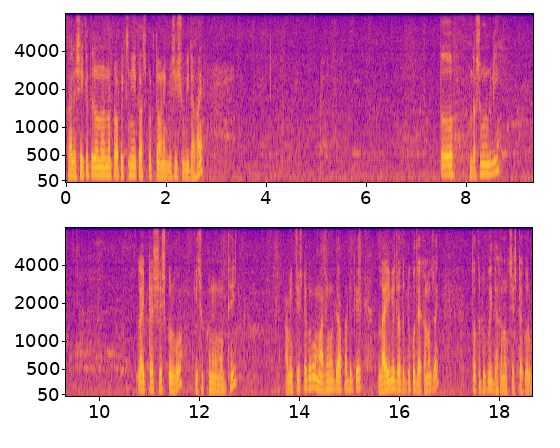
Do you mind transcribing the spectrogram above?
তাহলে সেক্ষেত্রে অন্যান্য টপিক্স নিয়ে কাজ করতে অনেক বেশি সুবিধা হয়। তো দর্শক মণ্ডলী লাইভটা শেষ করব কিছুক্ষণের মধ্যেই। আমি চেষ্টা করব মাঝে মধ্যে আপনাদেরকে লাইভে যতটুকু দেখানো যায়, ততটুকুই দেখানোর চেষ্টা করব।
